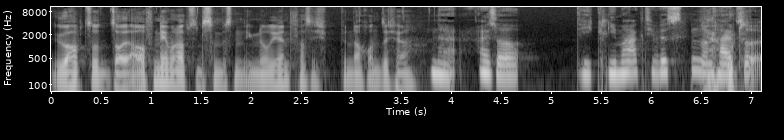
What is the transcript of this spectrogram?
überhaupt so soll aufnehmen oder ob sie das so ein bisschen ignorieren fast. Ich bin auch unsicher. Na, also die Klimaaktivisten und Ja, halt gut. so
